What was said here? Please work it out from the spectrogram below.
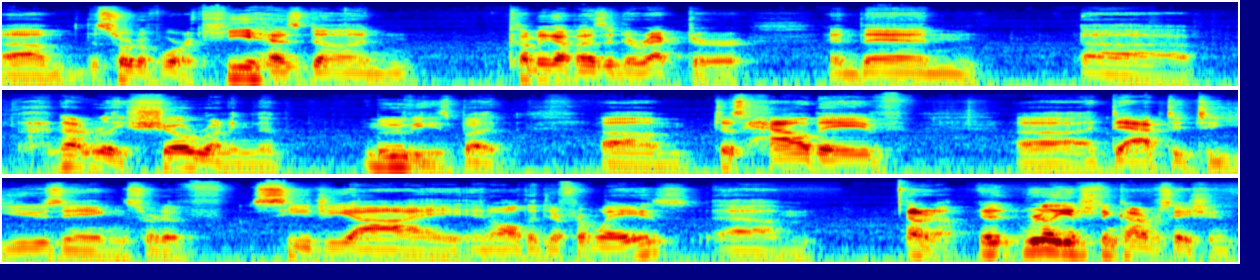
um, the sort of work he has done coming up as a director, and then uh, not really show running the movies, but um, just how they've uh, adapted to using sort of CGI in all the different ways. Um, I don't know. It, really interesting conversation.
